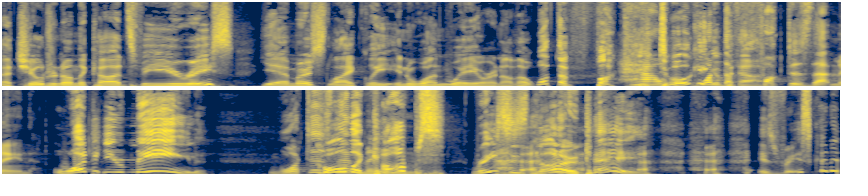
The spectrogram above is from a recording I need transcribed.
Are children on the cards for you, Reese? Yeah, most likely in one way or another. What the fuck are you talking what about? What the fuck does that mean? What do you mean? What does Call the mean? cops. Reese is not okay. Is Reese gonna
